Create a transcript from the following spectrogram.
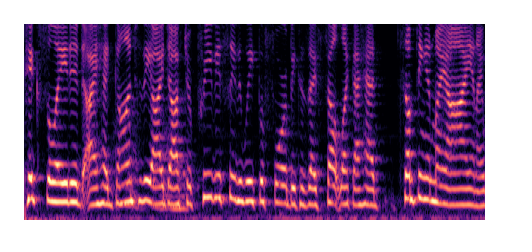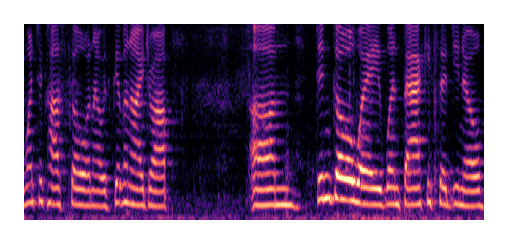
pixelated. I had gone to the eye doctor previously the week before because I felt like I had something in my eye and I went to Costco and I was given eye drops. Um, didn't go away, went back. He said, you know,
